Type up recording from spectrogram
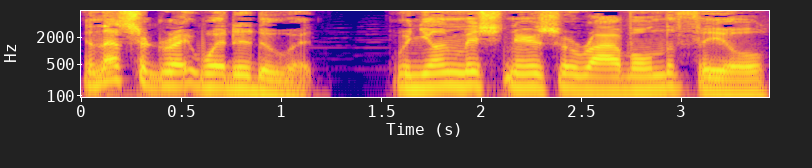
and that's a great way to do it. When young missionaries arrive on the field,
